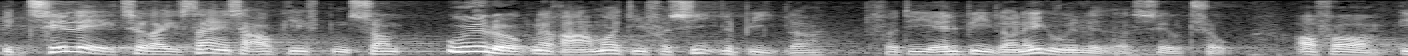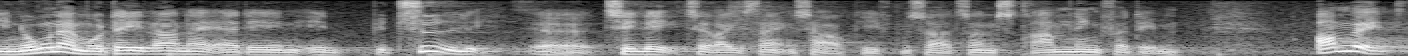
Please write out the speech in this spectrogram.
et tillæg til registreringsafgiften, som udelukkende rammer de fossile biler, fordi elbilerne ikke udleder CO2. Og for i nogle af modellerne er det en, en betydelig øh, tillæg til registreringsafgiften, så altså en stramning for dem. Omvendt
